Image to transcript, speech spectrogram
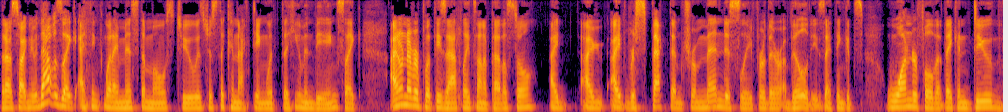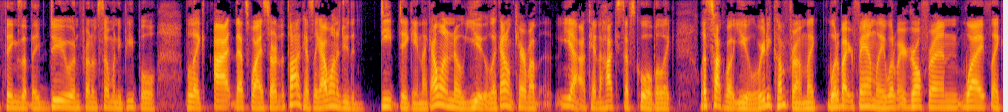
that i was talking to. That was like i think what i missed the most too is just the connecting with the human beings. Like i don't ever put these athletes on a pedestal I, I I respect them tremendously for their abilities. I think it's wonderful that they can do the things that they do in front of so many people. But like I that's why I started the podcast. Like I want to do the deep digging. Like I want to know you. Like I don't care about yeah, okay, the hockey stuff's cool, but like let's talk about you. Where do you come from? Like what about your family? What about your girlfriend, wife? Like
